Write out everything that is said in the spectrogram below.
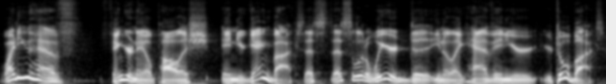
why do you have fingernail polish in your gang box? That's that's a little weird to you know like have in your your toolbox.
